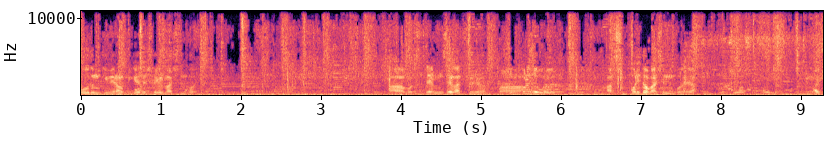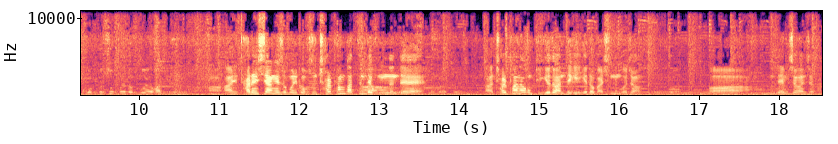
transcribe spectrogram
모든 김이랑 비교해서 제일 맛있는 것 같아요. 아, 뭐 냄새가 틀려. 와. 뿌리도 보여요. 아, 숯불이 더 맛있는 거예요? 아니, 고기도 숯불도 보여 맛있네. 아, 아니 다른 시장에서 보니까 무슨 철판 같은 데 아, 굽는데 아, 철판하고 비교도 안 되게 이게 더 맛있는 거죠? 와, 냄새가 진짜.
